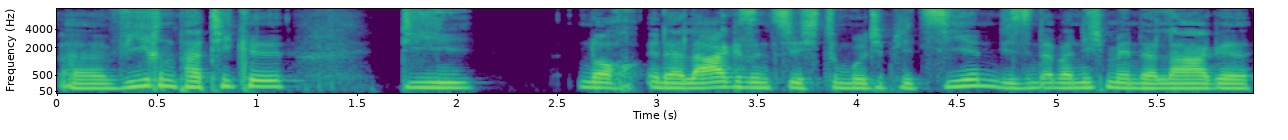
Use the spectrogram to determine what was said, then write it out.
äh, Virenpartikel, die noch in der Lage sind, sich zu multiplizieren, die sind aber nicht mehr in der Lage,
